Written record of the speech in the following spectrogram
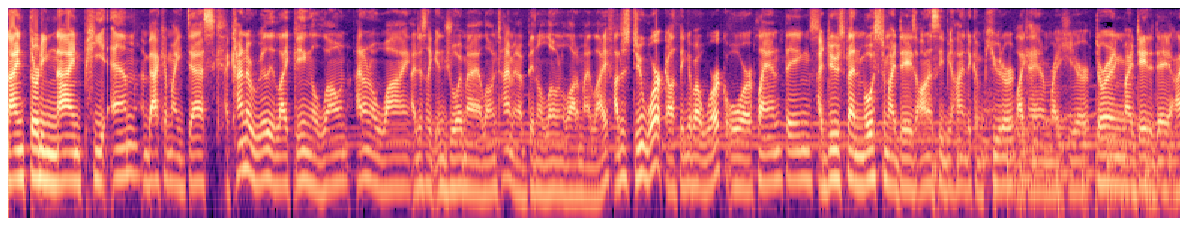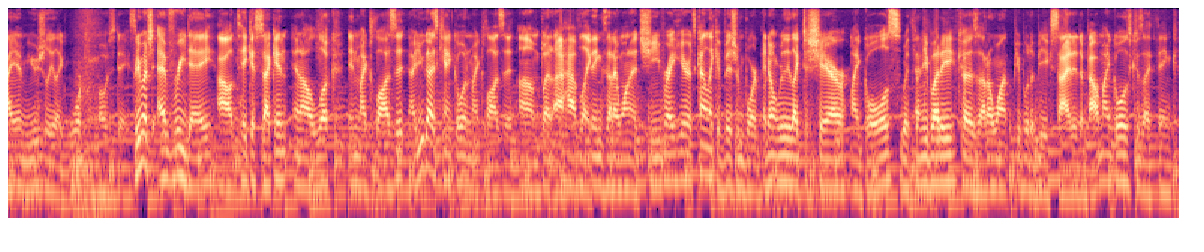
9:39 p.m. I'm back at my desk. I kind of really like being alone. I don't know why. I just like enjoy my alone time and I've been alone a lot of my life. I'll just do work. I'll think about work or plan things. I do spend most of my days honestly behind a computer like I am right here. During my day-to-day, I am usually like working most days. Pretty much every day, I'll take a second and I'll look in my closet. Now you guys can't go in my closet, um, but I have like things that I want to achieve right here. It's kind of like a vision board. I don't really like to share my goals with anybody because I don't want people to be excited about my goals because I think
